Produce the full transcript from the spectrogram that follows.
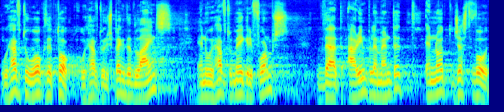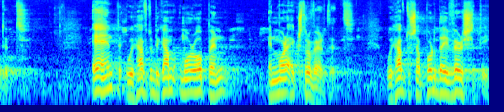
We have to walk the talk. We have to respect the deadlines, and we have to make reforms that are implemented and not just voted. And we have to become more open and more extroverted. We have to support diversity.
